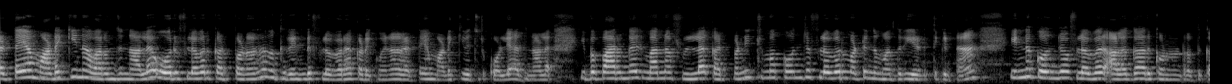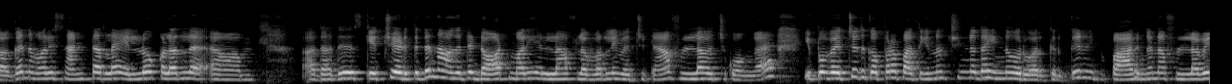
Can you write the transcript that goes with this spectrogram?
ரெட்டையாக மடக்கி நான் வரைஞ்சனால ஒரு ஃப்ளவர் கட் பண்ணாலும் நமக்கு ரெண்டு ஃப்ளவராக கிடைக்கும். ஏன்னா ரெட்டையாக மடக்கி வச்சுருக்கோம் இல்லையா? அதனால இப்போ பாருங்கள் இது மாதிரி நான் ஃபுல்லாக கட் பண்ணி சும்மா கொஞ்சம் ஃப்ளவர் மட்டும் இந்த மாதிரி எடுத்துக்கிட்டேன். இன்னும் கொஞ்சம் ஃப்ளவர் அழகாக இருக்கணுன்றதுக்காக இந்த மாதிரி சென்டரில் எல்லோ கலரில் அதாவது ஸ்கெட்ச் எடுத்துகிட்டு நான் வந்துட்டு டாட் மாதிரி எல்லா ஃப்ளவர்லேயும் வச்சுட்டேன். ஃபுல்லாக வச்சுக்கோங்க. இப்போ வச்சதுக்கப்புறம் பார்த்தீங்கன்னா சின்னதாக இன்னும் ஒரு ஒர்க் இருக்குது இப்போ பாருங்கள் நான் ஃபுல்லாகவே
